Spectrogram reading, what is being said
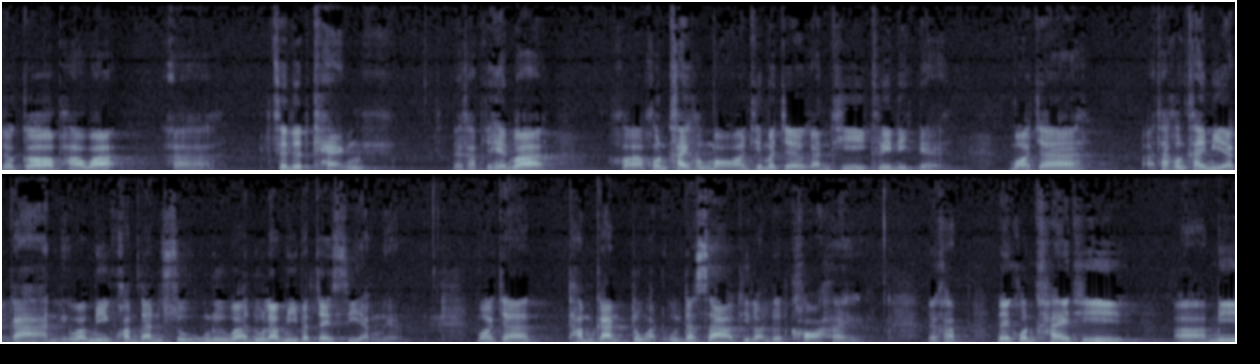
แล้วก็ภาวะเส้นเลือดแข็งนะครับ จะเห็นว่าคนไข้ของหมอที่มาเจอกันที่คลินิกเนี่ยหมอจะถ้าคนไข้มีอาการหรือว่ามีความดันสูง หรือว่าดูแล้วมีปัจจัยเสี่ยงเนี่ยหมอจะทำการตรวจอุลตราซาวที่หลอดเลือดคอให้นะครับ ในคนไข้ที่มี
